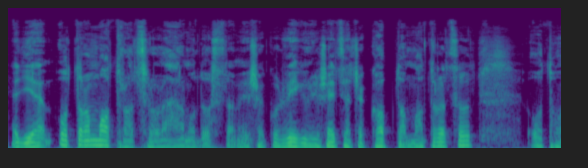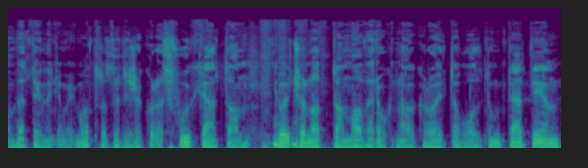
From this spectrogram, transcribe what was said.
egy ilyen ott a matracról álmodoztam, és akkor végül is egyszer csak kaptam matracot, otthon vettek nekem egy matracot, és akkor azt fújkáltam, kölcsönadtam haveroknak, rajta voltunk, tehát ilyen,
